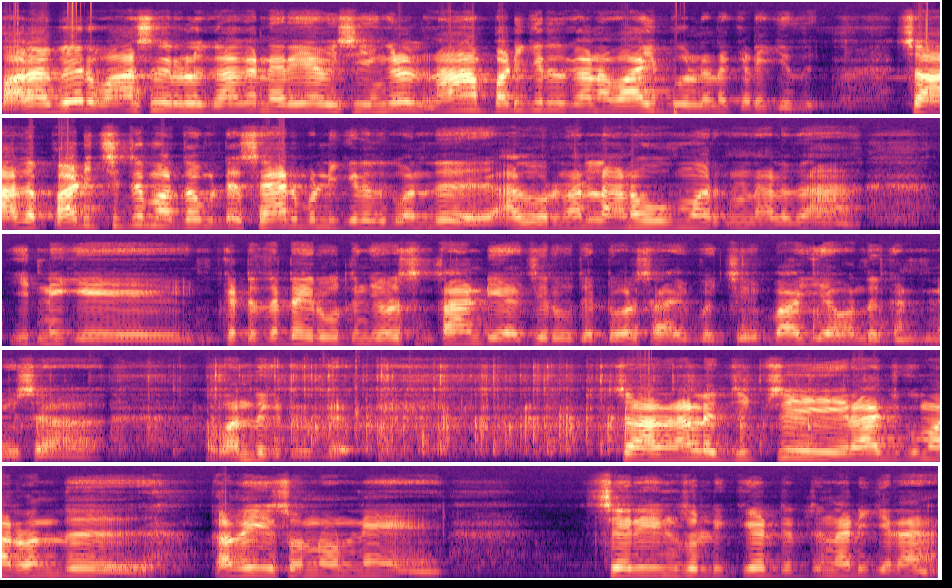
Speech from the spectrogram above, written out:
பல பேர் வாசகர்களுக்காக நிறைய விஷயங்கள் நான் படிக்கிறதுக்கான வாய்ப்புகள் எனக்கு கிடைக்கிது. ஸோ அதை படிச்சுட்டு மற்றவங்ககிட்ட ஷேர் பண்ணிக்கிறதுக்கு வந்து அது ஒரு நல்ல அனுபவமாக இருக்கிறதுனால தான் இன்றைக்கி கிட்டத்தட்ட இருபத்தஞ்சி வருஷம் தாண்டி ஆச்சு இருபத்தெட்டு வருஷம் ஆகிப்போச்சு. பாக்யா வந்து கண்டினியூஸாக வந்துக்கிட்டு இருக்கு. ஸோ அதனால் ஜிப்சி ராஜ்குமார் வந்து கதையை சொன்னோடனே சரின்னு சொல்லி கேட்டுட்டு நடிக்கிறேன்.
